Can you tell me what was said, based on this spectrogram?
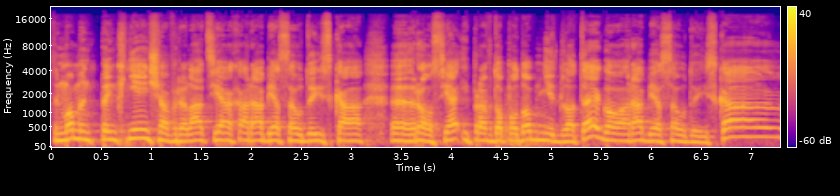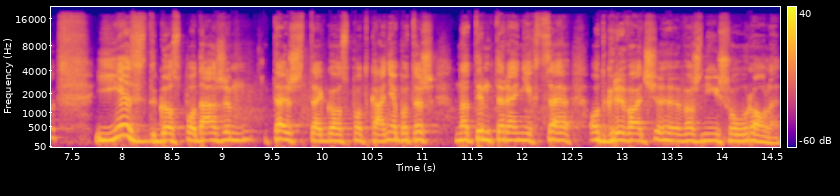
ten moment pęknięcia w relacjach Arabia Saudyjska-Rosja i prawdopodobnie dlatego Arabia Saudyjska jest gospodarzem też tego spotkania, bo też na tym terenie chce odgrywać e, ważniejszą rolę.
